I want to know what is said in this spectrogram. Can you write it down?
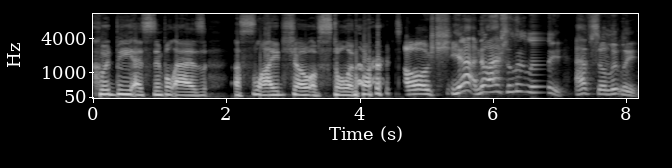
could be as simple as a slideshow of stolen art. Oh sh- yeah, no, absolutely, absolutely.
